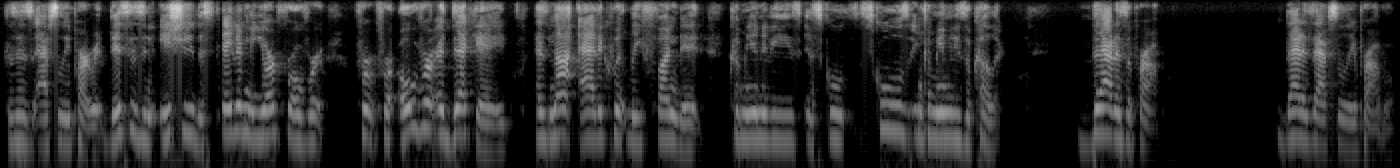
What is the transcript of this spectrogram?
because this is absolutely part of. This is an issue. The state of New York for over for, for over a decade has not adequately funded communities and school, schools and communities of color. That is a problem. That is absolutely a problem.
